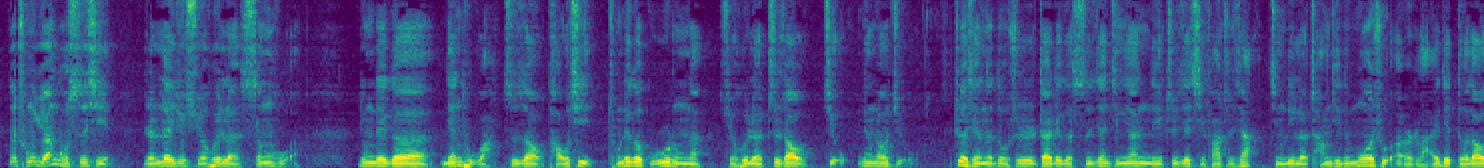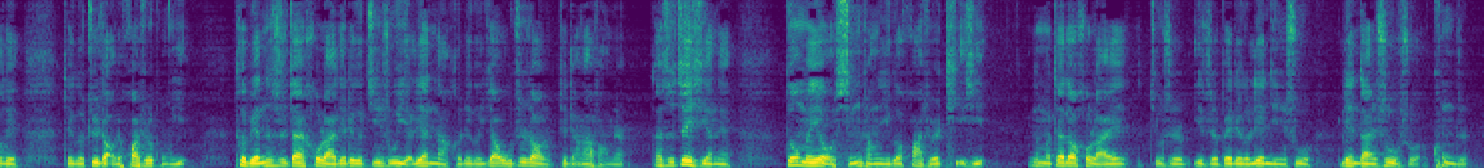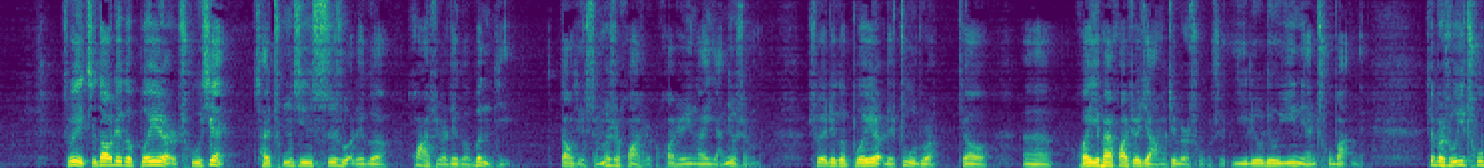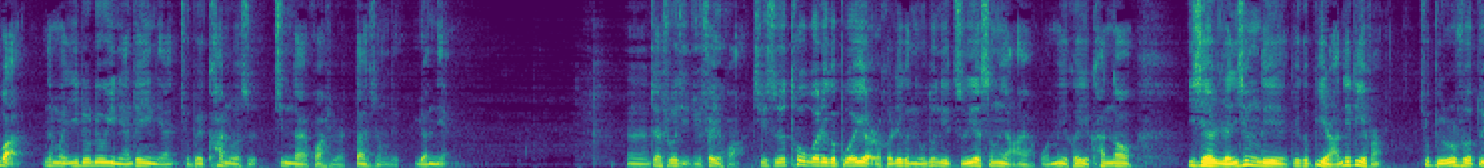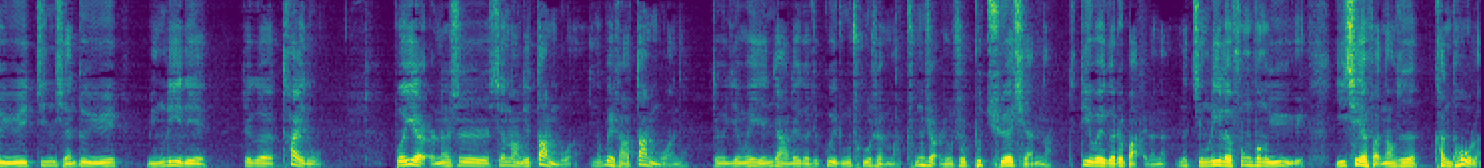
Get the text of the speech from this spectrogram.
那从远古时期，人类就学会了生火，用这个粘土啊制造陶器；从这个谷物中呢，学会了制造酒，酿造酒。这些呢，都是在这个实践经验的直接启发之下，经历了长期的摸索而来的，得到的这个最早的化学工艺。特别呢，是在后来的这个金属冶炼呐和这个药物制造这两大方面。但是这些呢。都没有形成一个化学体系，那么再到后来，就是一直被这个炼金术、炼丹术所控制。所以，直到这个波伊尔出现，才重新思索这个化学这个问题，到底什么是化学？化学应该研究什么？所以，这个波伊尔的著作叫《嗯怀疑派化学家》嘛，这本书是一六六一年出版的。这本书一出版，那么一六六一年这一年就被看作是近代化学诞生的元年。嗯，再说几句废话。其实透过这个波伊尔和这个牛顿的职业生涯呀，我们也可以看到一些人性的这个必然的地方。就比如说，对于金钱、对于名利的这个态度，波义尔呢是相当的淡薄。那为啥淡薄呢？这个因为人家这个就贵族出身嘛，从小就是不缺钱呐，地位搁这摆着呢。那经历了风风雨雨，一切反倒是看透了。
